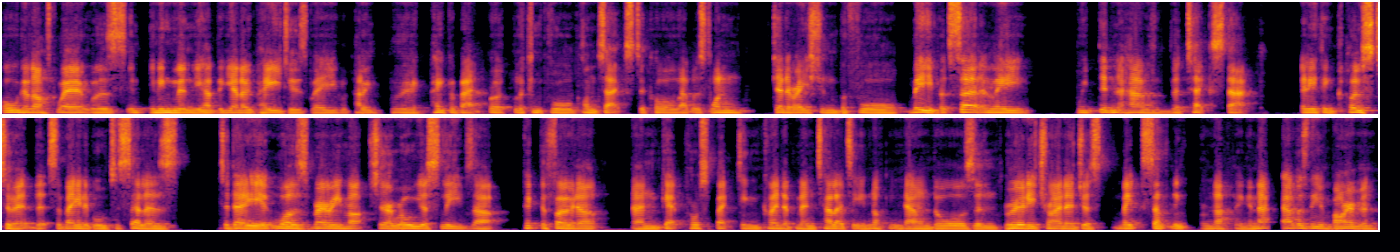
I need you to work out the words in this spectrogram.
old enough where it was in, in, England, you had the yellow pages where you were having a paperback book looking for contacts to call. That was one generation before me, but certainly we didn't have the tech stack anything close to it that's available to sellers today. It was very much a roll your sleeves up, pick the phone up, and get prospecting kind of mentality, knocking down doors and really trying to just make something from nothing. And that, that was the environment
